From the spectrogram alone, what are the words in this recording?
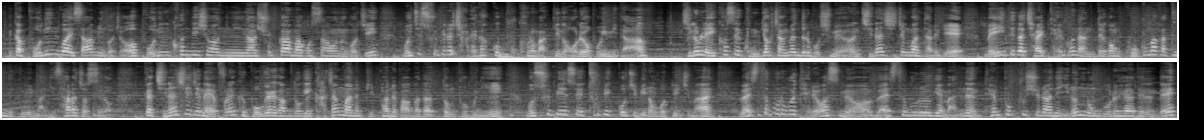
그러니까 본인과의 싸움인 거죠. 본인 컨디션이나 슛감하고 싸우는 거지. 뭐 이제 수비를 잘해갖고 부커로 맡기는 어려워 보입니다. 지금 레이커스의 공격 장면들을 보시면 지난 시즌과는 다르게 메이드가 잘 되건 안 되건 고구마 같은 느낌이 많이 사라졌어요. 그러니까 지난 시즌에 프랭크 보겔 감독이 가장 많은 비판을 받았던 부분이 뭐 수비에서의 투비 꼬집 이런 것도 있지만 웨스트브룩을 데려왔으면 웨스트브룩에 맞는 템포 푸시라는 이런 농구를 해야 되는데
